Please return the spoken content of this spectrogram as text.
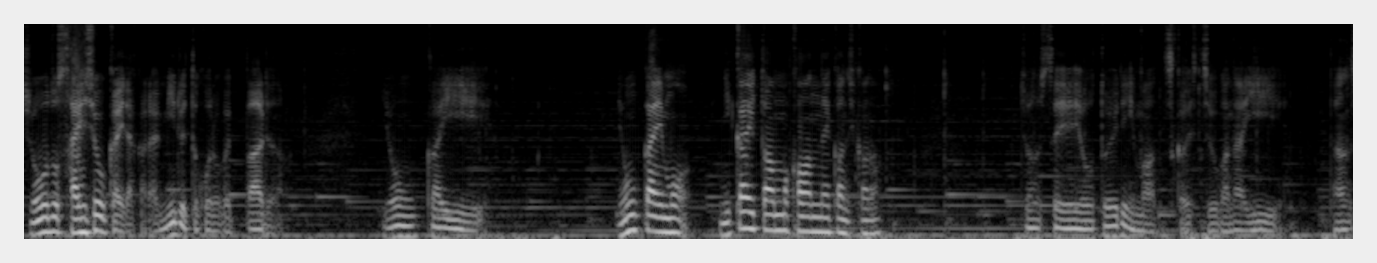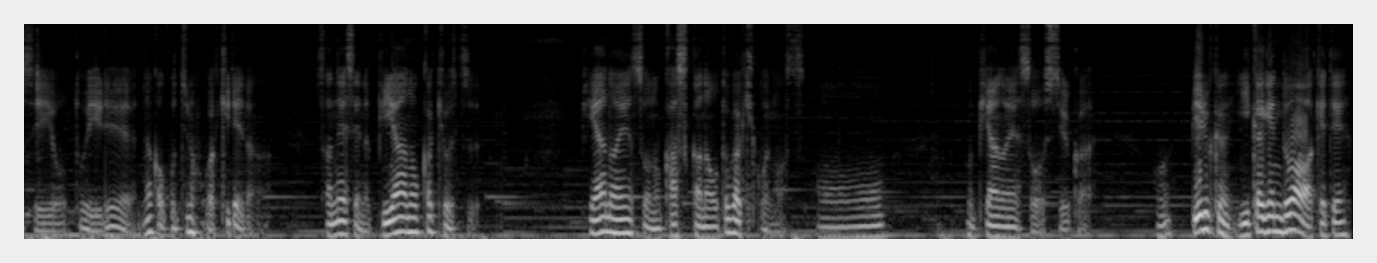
ちょうど最上階だから見るところがいっぱいあるな。4階。4階も2階とあんま変わんない感じかな。女性用トイレ今使う必要がない。男性用トイレ。なんかこっちの方が綺麗だな。3年生のピアノ科教室。ピアノ演奏のかすかな音が聞こえます。おピアノ演奏してるから。ビル君、いい加減ドアを開けて。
